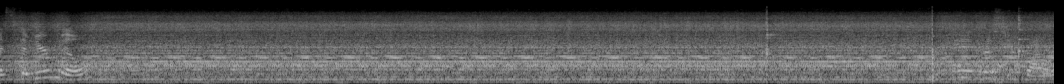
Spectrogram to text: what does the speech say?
rest of your milk. And the rest of your flour.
